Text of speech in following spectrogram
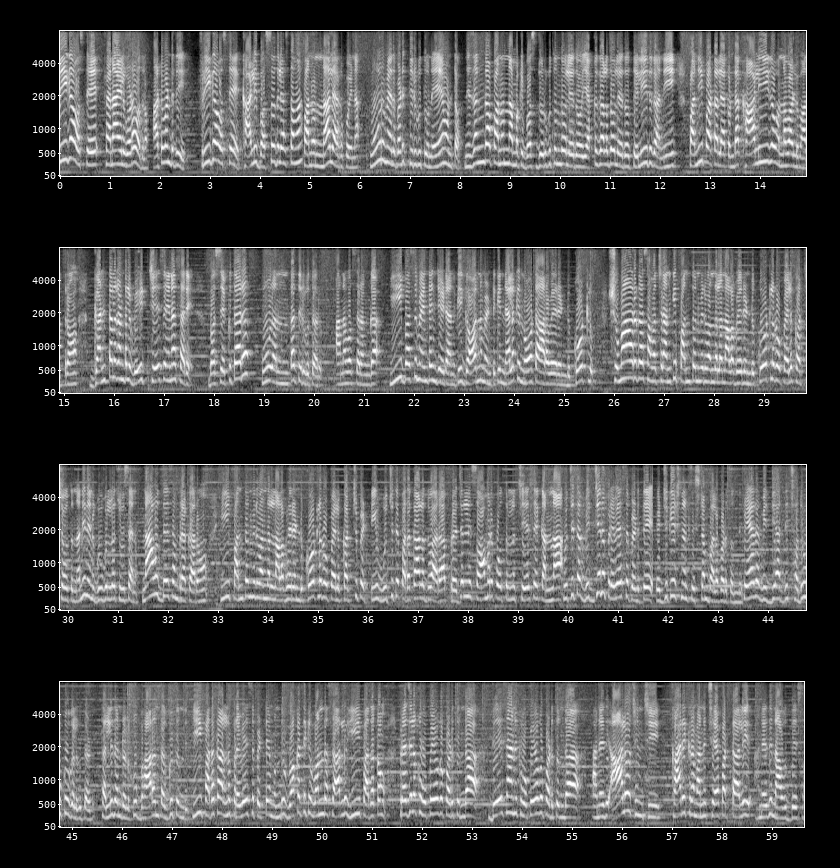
ఫ్రీగా వస్తే ఫెనాయిల్ కూడా వదలం. అటువంటిది ఫ్రీగా వస్తే ఖాళీ బస్సు వదిలేస్తామా? పనున్నా లేకపోయినా ఊరు మీద పడి తిరుగుతూనే ఉంటాం. నిజంగా పనున్న అమ్మకి బస్సు దొరుకుతుందో లేదో ఎక్కగలదో లేదో తెలియదు కానీ పని పాట లేకుండా ఖాళీగా ఉన్నవాళ్ళు మాత్రం గంటలు గంటలు వెయిట్ చేసైనా సరే బస్సు ఎక్కుతారు ఊరంతా తిరుగుతారు. అనవసరంగా ఈ బస్సు మెయింటైన్ చేయడానికి గవర్నమెంట్కి నెలకి నూట అరవై రెండు కోట్లు సుమారుగా సంవత్సరానికి పంతొమ్మిది వందల నలభై రెండు కోట్ల రూపాయలు ఖర్చు అవుతుందని నేను గూగుల్లో చూశాను. నా ఉద్దేశం ప్రకారం ఈ పంతొమ్మిది వందల నలభై రెండు కోట్ల రూపాయలు ఖర్చు పెట్టి ఉచిత పథకాల ద్వారా ప్రజల్ని సోమరపోతులను చేసే కన్నా ఉచిత విద్యను ప్రవేశపెడితే ఎడ్యుకేషనల్ సిస్టమ్ బలపడుతుంది. పేద విద్యార్థి చదువుకోగలుగుతాడు. తల్లిదండ్రులకు భారం తగ్గుతుంది. ఈ పథకాలను ప్రవేశపెట్టే ముందు ఒకటికి వంద సార్లు ఈ పథకం ప్రజలకు ఉపయోగపడుతుందా? దేశానికి ఉపయోగపడుతుందా? అనేది ఆలోచించి కార్యక్రమాన్ని చేపట్టాలి అనేది నా ఉద్దేశం.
